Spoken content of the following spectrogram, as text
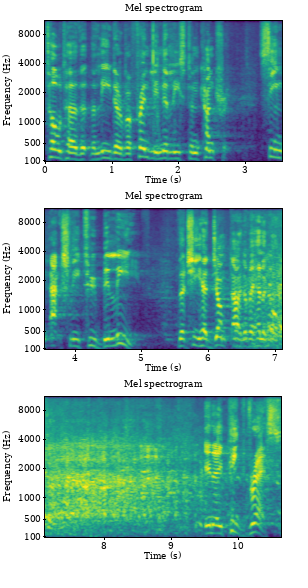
told her that the leader of a friendly Middle Eastern country seemed actually to believe that she had jumped out of a helicopter in a pink dress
